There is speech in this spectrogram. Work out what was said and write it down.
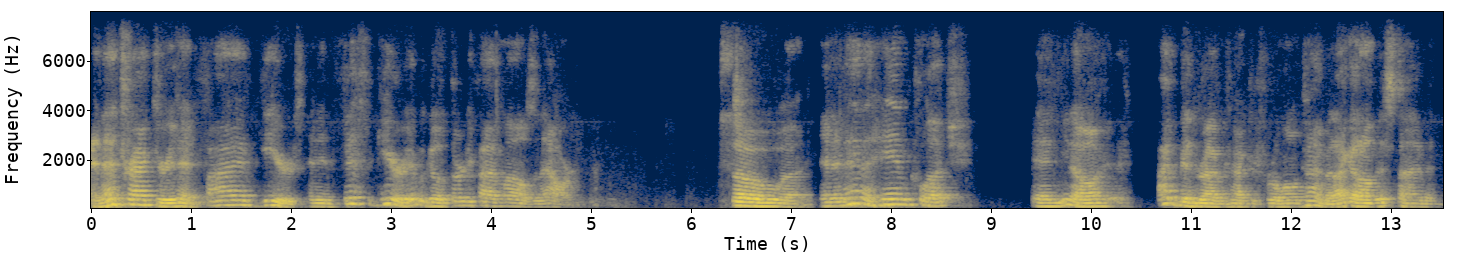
And that tractor, it had five gears, and in fifth gear, it would go thirty-five miles an hour. So, uh, and it had a hand clutch, and, you know, I've been driving tractors for a long time, but I got on this time and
